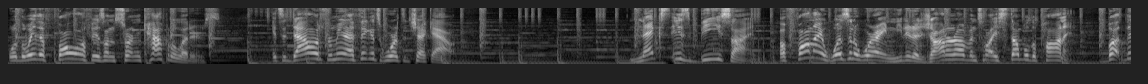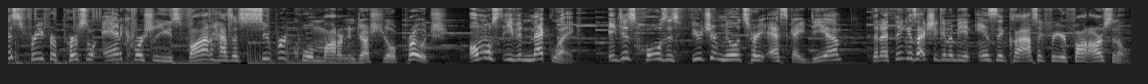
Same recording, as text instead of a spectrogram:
or the way the fall-off is on certain capital letters. It's a download for me and I think it's worth to check out. Next is B-Sign, a font I wasn't aware I needed a genre of until I stumbled upon it. But this free for personal and commercial use font has a super cool modern industrial approach, almost even mech-like. It just holds this future military-esque idea that I think is actually going to be an instant classic for your font arsenal.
